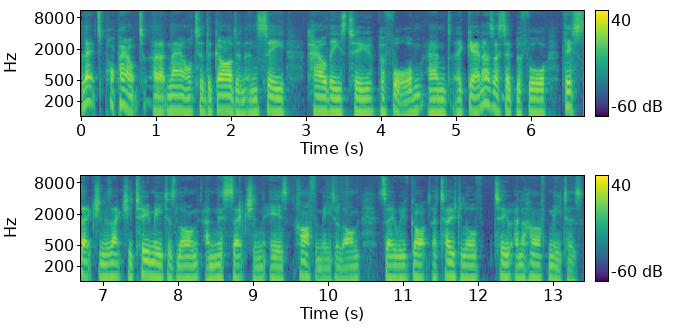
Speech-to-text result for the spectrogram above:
let's pop out uh, now to the garden and see how these two perform. And again, as I said before, this section is actually two meters long and this section is half a meter long. So we've got a total of two and a half meters.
